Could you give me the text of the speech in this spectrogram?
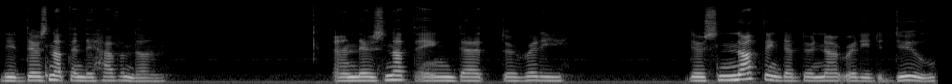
They, there's nothing they haven't done and there's nothing that they're ready there's nothing that they're not ready to do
